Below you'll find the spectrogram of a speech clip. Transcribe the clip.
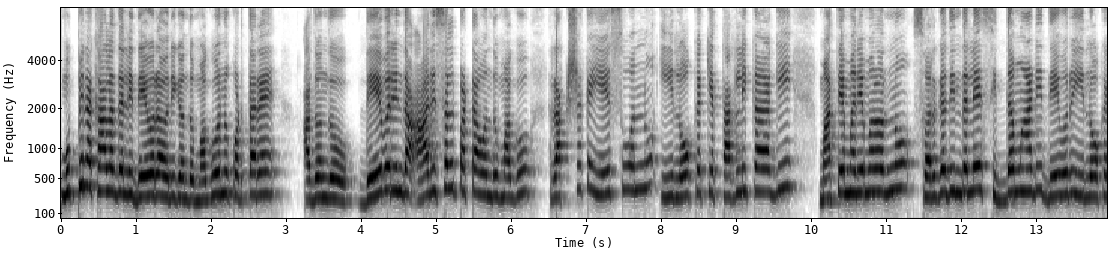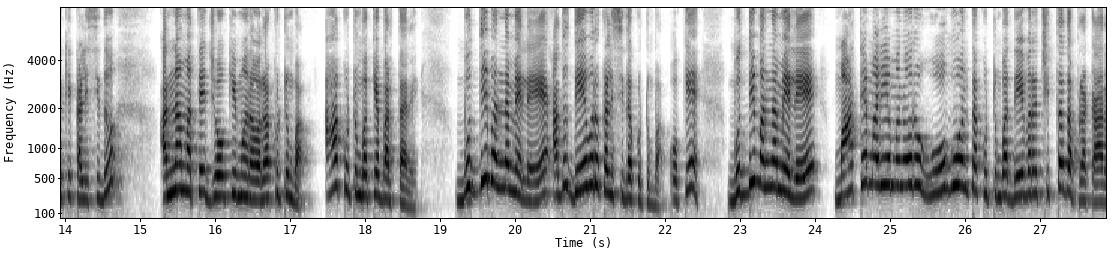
ಮುಪ್ಪಿನ ಕಾಲದಲ್ಲಿ ದೇವರು ಅವರಿಗೆ ಒಂದು ಮಗುವನ್ನು ಕೊಡ್ತಾರೆ. ಅದೊಂದು ದೇವರಿಂದ ಆರಿಸಲ್ಪಟ್ಟ ಒಂದು ಮಗು. ರಕ್ಷಕ ಯೇಸುವನ್ನು ಈ ಲೋಕಕ್ಕೆ ತರಲಿಕ್ಕಾಗಿ ಮಾತೆ ಮರಿಯಮ್ಮನವ್ರನ್ನು ಸ್ವರ್ಗದಿಂದಲೇ ಸಿದ್ಧ ಮಾಡಿ ದೇವರು ಈ ಲೋಕಕ್ಕೆ ಕಳಿಸಿದ್ದು ಅನ್ನ ಮತ್ತು ಜೋಕಿಮನವರ ಕುಟುಂಬ. ಆ ಕುಟುಂಬಕ್ಕೆ ಬರ್ತಾರೆ. ಬುದ್ಧಿ ಬಂದ ಮೇಲೆ ಅದು ದೇವರು ಕಳಿಸಿದ ಕುಟುಂಬ, ಓಕೆ? ಬುದ್ಧಿ ಬಂದ ಮೇಲೆ ಮಾತೆ ಮರಿಯಮ್ಮನವರು ಹೋಗುವಂಥ ಕುಟುಂಬ, ದೇವರ ಚಿತ್ತದ ಪ್ರಕಾರ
